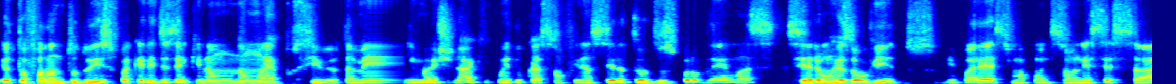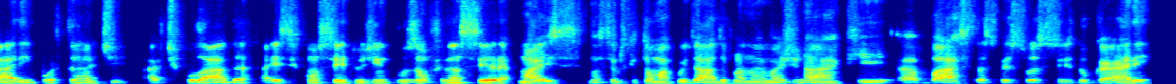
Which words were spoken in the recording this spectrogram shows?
eu estou falando tudo isso para querer dizer que não não é possível também imaginar que com educação financeira todos os problemas serão resolvidos. Me parece uma condição necessária, importante, articulada a esse conceito de inclusão financeira, mas nós temos que tomar cuidado para não imaginar que ah, basta as pessoas se educarem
